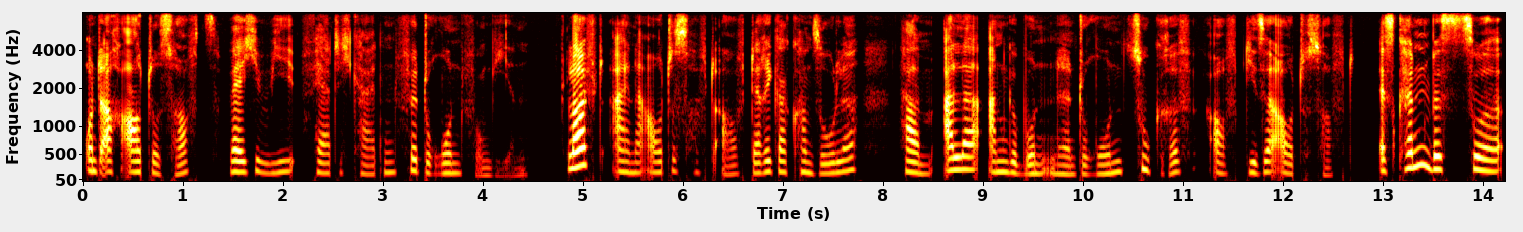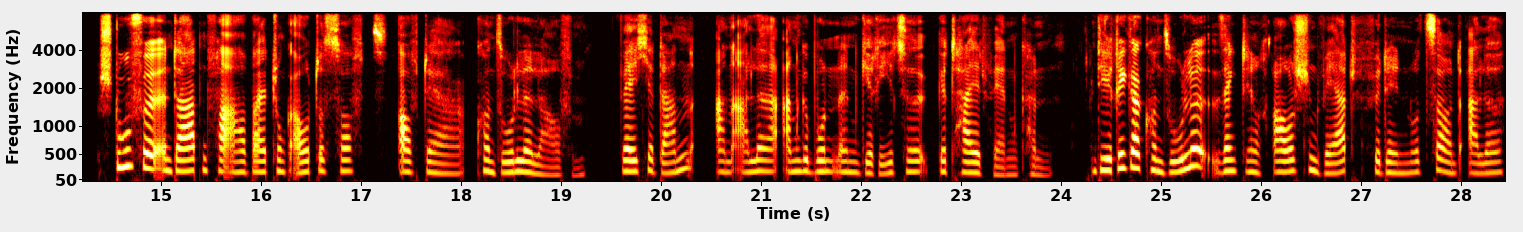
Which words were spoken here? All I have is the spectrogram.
und auch Autosofts, welche wie Fertigkeiten für Drohnen fungieren. Läuft eine Autosoft auf der Rigger-Konsole, haben alle angebundenen Drohnen Zugriff auf diese Autosoft. Es können bis zur Stufe in Datenverarbeitung Autosofts auf der Konsole laufen, welche dann an alle angebundenen Geräte geteilt werden können die Rigger-Konsole senkt den Rauschenwert für den Nutzer und alle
